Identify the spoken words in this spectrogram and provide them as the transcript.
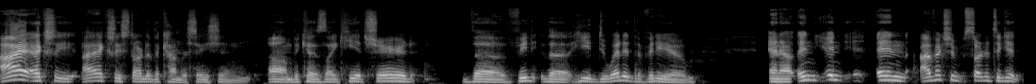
i actually i actually started the conversation um because like he had shared the video the he duetted the video and uh, and and and i've actually started to get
